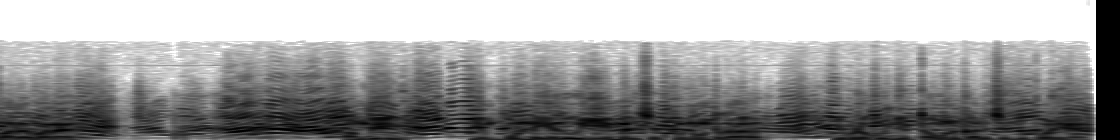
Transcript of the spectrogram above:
வர வர. தம்பி என் பொண்ணு ஏதோ இமெயில் செக் பண்ணுன்றா. இவளை கொஞ்சம் டவுனுக்கு அழைச்சிட்டு போயேன்.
